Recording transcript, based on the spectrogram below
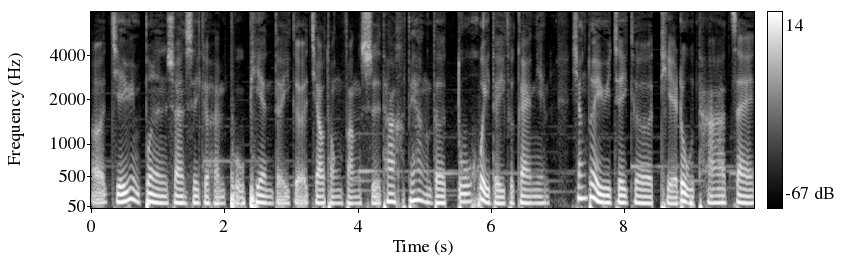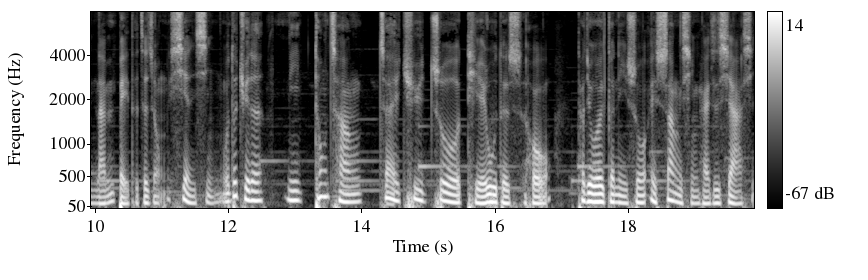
呃，捷运不能算是一个很普遍的一个交通方式，它非常的都会的一个概念。相对于这个铁路，它在南北的这种线性，我都觉得你通常在去坐铁路的时候，他就会跟你说，哎，上行还是下行？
